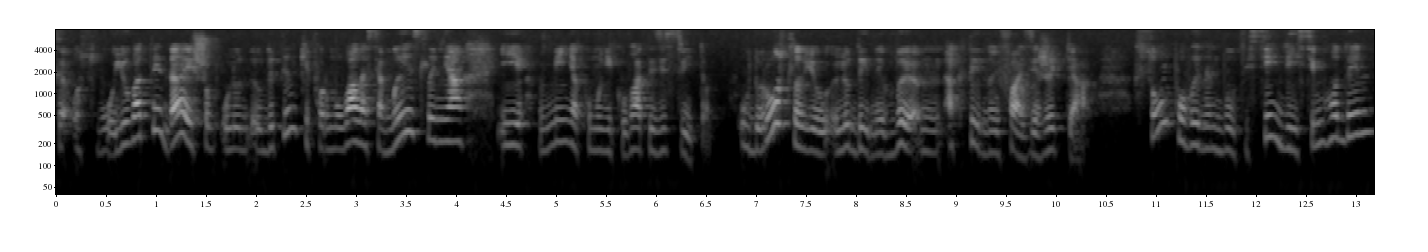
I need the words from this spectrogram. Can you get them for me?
це освоювати, да, і щоб у дитинки формувалося мислення і вміння комунікувати зі світом. У дорослої людини в активної фазі життя сон повинен бути 7-8 годин.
